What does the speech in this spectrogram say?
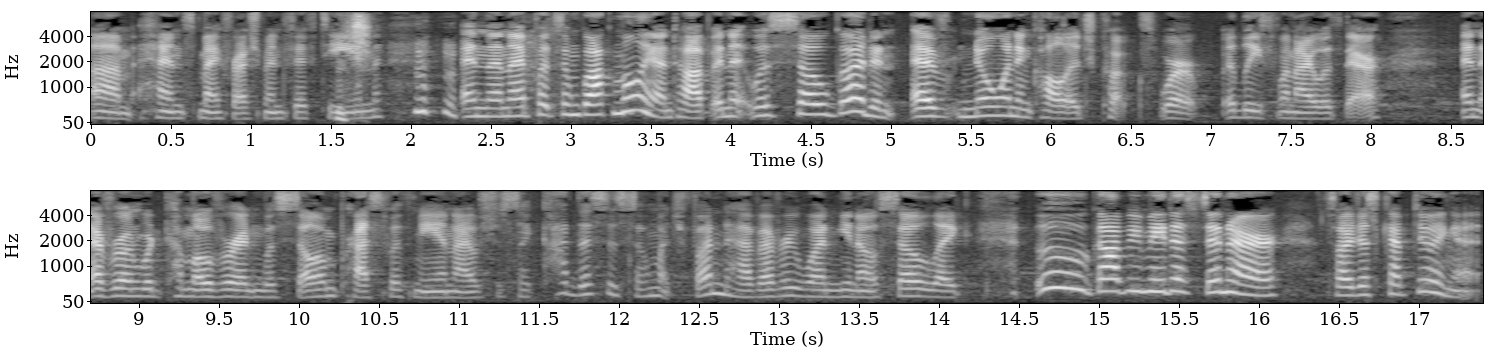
Um, hence my freshman 15 and then i put some guacamole on top and it was so good. And ev- no one in college cooks were at least when i was there. And everyone would come over and was so impressed with me. And i was just like god this is so much fun to have everyone you know so like ooh gabi made us dinner. So i just kept doing it.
